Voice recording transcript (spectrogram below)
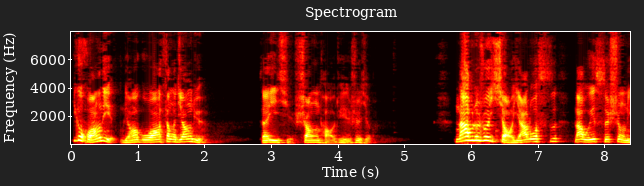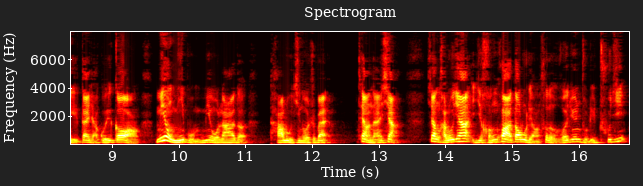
一个皇帝、两个国王、三个将军在一起商讨具体事情。拿破仑说：“小牙罗斯拉维茨胜利代价过于高昂，没有弥补缪拉的塔鲁基诺之败。他想南下，向卡卢加以及横跨道路两侧的俄军主力出击。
